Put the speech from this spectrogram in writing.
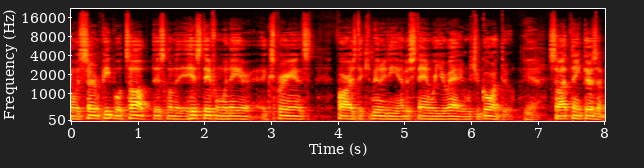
And when certain people talk, it's gonna it hits different when they are experienced, as far as the community and understand where you're at and what you're going through. Yeah. So I think there's a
